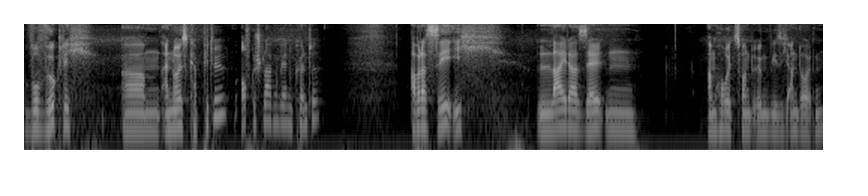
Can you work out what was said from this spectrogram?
wo wirklich ähm, ein neues Kapitel aufgeschlagen werden könnte. Aber das sehe ich leider selten am Horizont irgendwie sich andeuten.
